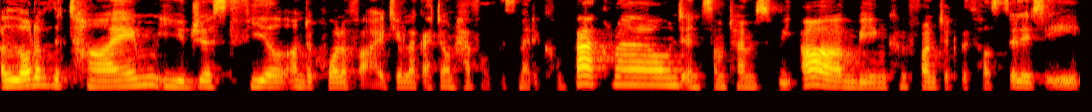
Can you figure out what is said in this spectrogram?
a lot of the time you just feel underqualified. You're like, I don't have all this medical background. And sometimes we are being confronted with hostility.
